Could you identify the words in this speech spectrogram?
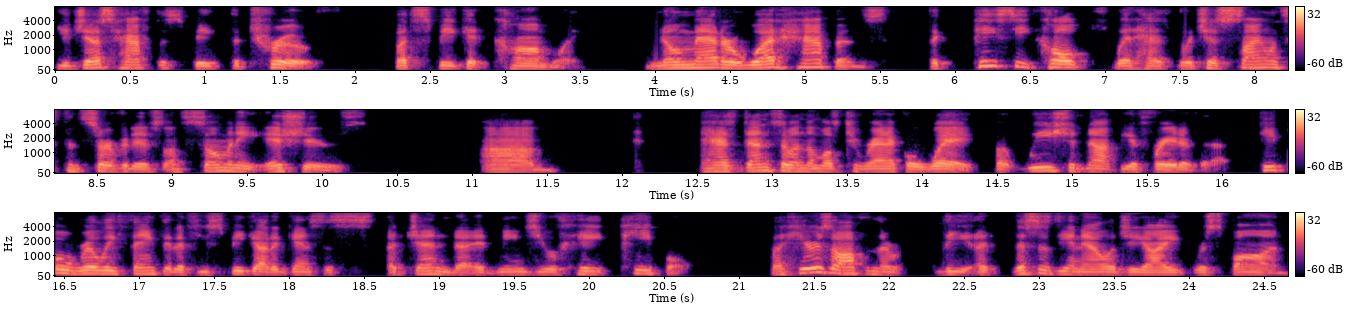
you just have to speak the truth but speak it calmly. No matter what happens the PC cult, which has which has silenced conservatives on so many issues, um, has done so in the most tyrannical way. But we should not be afraid of that. People really think that if you speak out against this agenda, it means you hate people. But here's often the the uh, this is the analogy I respond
